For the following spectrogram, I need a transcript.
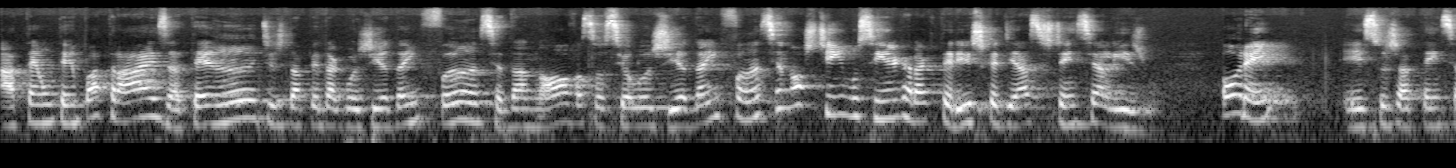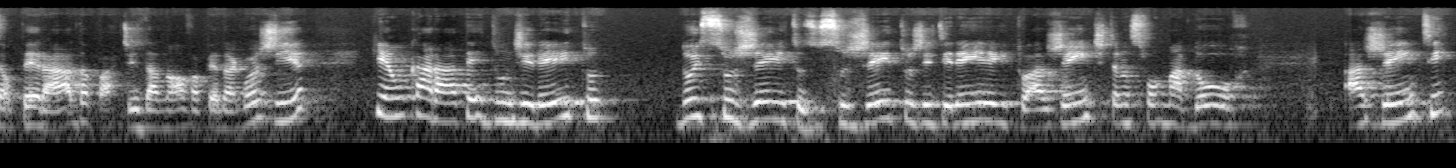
até um tempo atrás, até antes da pedagogia da infância, da nova sociologia da infância, nós tínhamos sim a característica de assistencialismo. Porém, isso já tem se alterado a partir da nova pedagogia, que é um caráter de um direito dos sujeitos, os sujeitos de direito, agente transformador, agente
